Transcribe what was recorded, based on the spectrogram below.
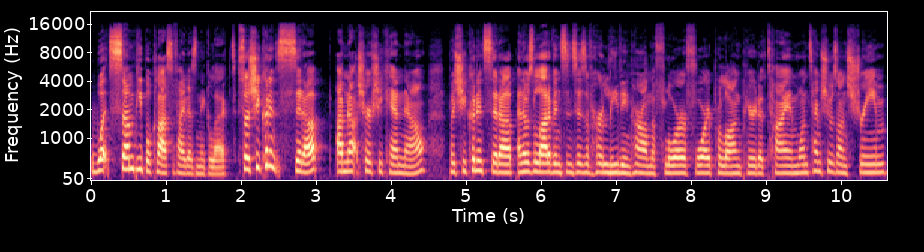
what some people classified as neglect. So she couldn't sit up I'm not sure if she can now, but she couldn't sit up. And there was a lot of instances of her leaving her on the floor for a prolonged period of time. One time she was on stream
